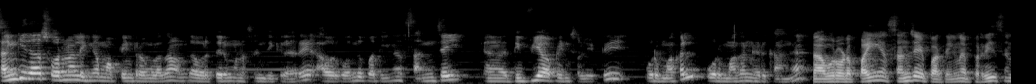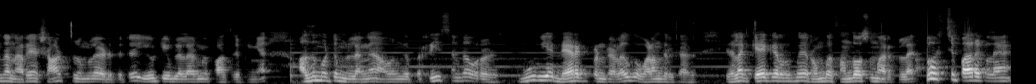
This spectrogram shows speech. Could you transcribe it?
சங்கீதா சுவர்ணலிங்கம் அப்படின்றவங்கள தான் வந்து அவர் திருமணம் செஞ்சுக்கிறாரு. அவருக்கு வந்து பார்த்தீங்கன்னா சஞ்சய் திவ்யா அப்படின்னு சொல்லிட்டு ஒரு மகள் ஒரு மகன் இருக்காங்க. அவரோட பையன் சஞ்சய் பாத்தீங்கன்னா இப்ப ரீசெண்டா நிறைய ஷார்ட் ஃபிலிம்ல எடுத்துட்டு யூடியூப்ல எல்லாருமே பார்த்திருப்பீங்க. அது மட்டும் இல்லைங்க அவங்க இப்ப ரீசெண்டா ஒரு மூவியை டைரக்ட் பண்ற அளவுக்கு வளர்ந்துருக்காரு. இதெல்லாம் கேட்கறதுக்குமே ரொம்ப சந்தோஷமா இருக்குல்ல? யோசிச்சு பாருங்களேன்.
